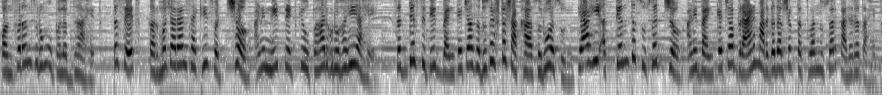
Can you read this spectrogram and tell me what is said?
कॉन्फरन्स रूम उपलब्ध आहेत. तसेच कर्मचाऱ्यांसाठी स्वच्छ आणि नीटनेटके उपहारगृहही आहे. सद्यस्थितीत बँकेच्या सदुसष्ट शाखा सुरू असून त्याही अत्यंत सुसज्ज आणि बँकेच्या ब्रँड मार्गदर्शक तत्वांनुसार कार्यरत आहेत.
